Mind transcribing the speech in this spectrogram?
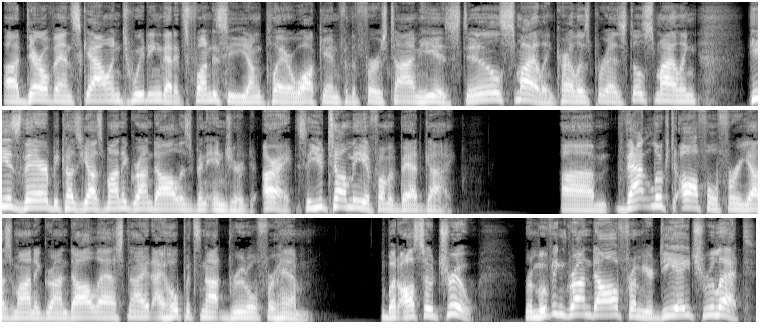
Uh, Daryl Van Schouwen tweeting that it's fun to see a young player walk in for the first time. He is still smiling. Carlos Perez still smiling. He is there because Yasmani Grandal has been injured. All right, so you tell me if I'm a bad guy. Um, that looked awful for Yasmani Grandal last night. I hope it's not brutal for him. But also true, removing Grandal from your DH roulette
